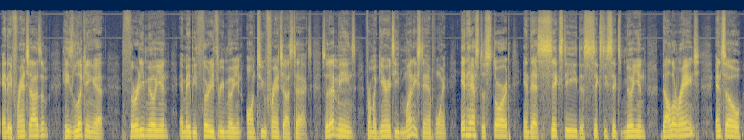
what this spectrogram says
and they franchise him, he's looking at 30 million and maybe 33 million on two franchise tags. So that means from a guaranteed money standpoint, it has to start in that 60 to 66 million dollar range. And so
